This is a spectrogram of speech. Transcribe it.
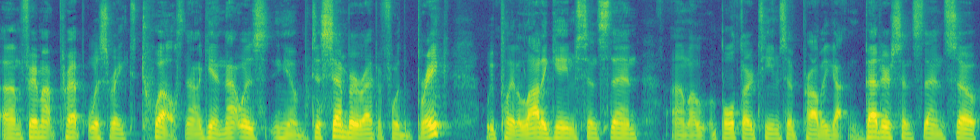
Um, Fairmont Prep was ranked 12th. Now again, that was you know December right before the break. We played a lot of games since then. Um, uh, both our teams have probably gotten better since then. So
